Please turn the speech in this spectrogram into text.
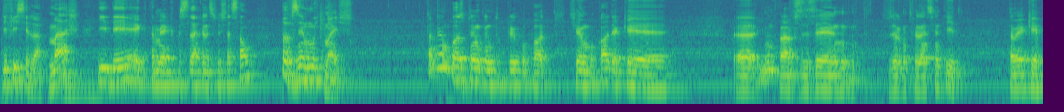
difícil lá. Mas a ideia é que também a capacidade daquela associação para fazer muito mais. Também uma coisa, por exemplo, que me preocupado tinha um bocado é que, uh, não para dizer, fazer alguma diferença sentido, também é que é,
